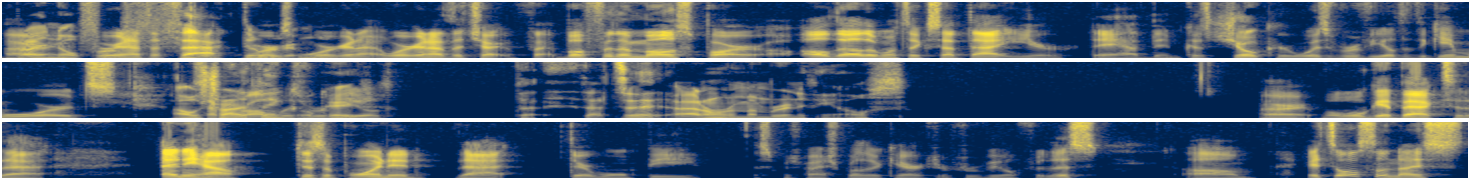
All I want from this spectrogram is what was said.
But All I know for we're a gonna have to- fact there we're, was we're gonna we're gonna have to check. But for the most part, all the other ones except that year, they have been because Joker was revealed at the Game Awards. I was trying to think. Okay, revealed. that, that's it. I don't remember anything else. All right. Well, we'll get back to that. Anyhow, disappointed that there won't be a Smash Brother characters reveal for this. Um, it's also nice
